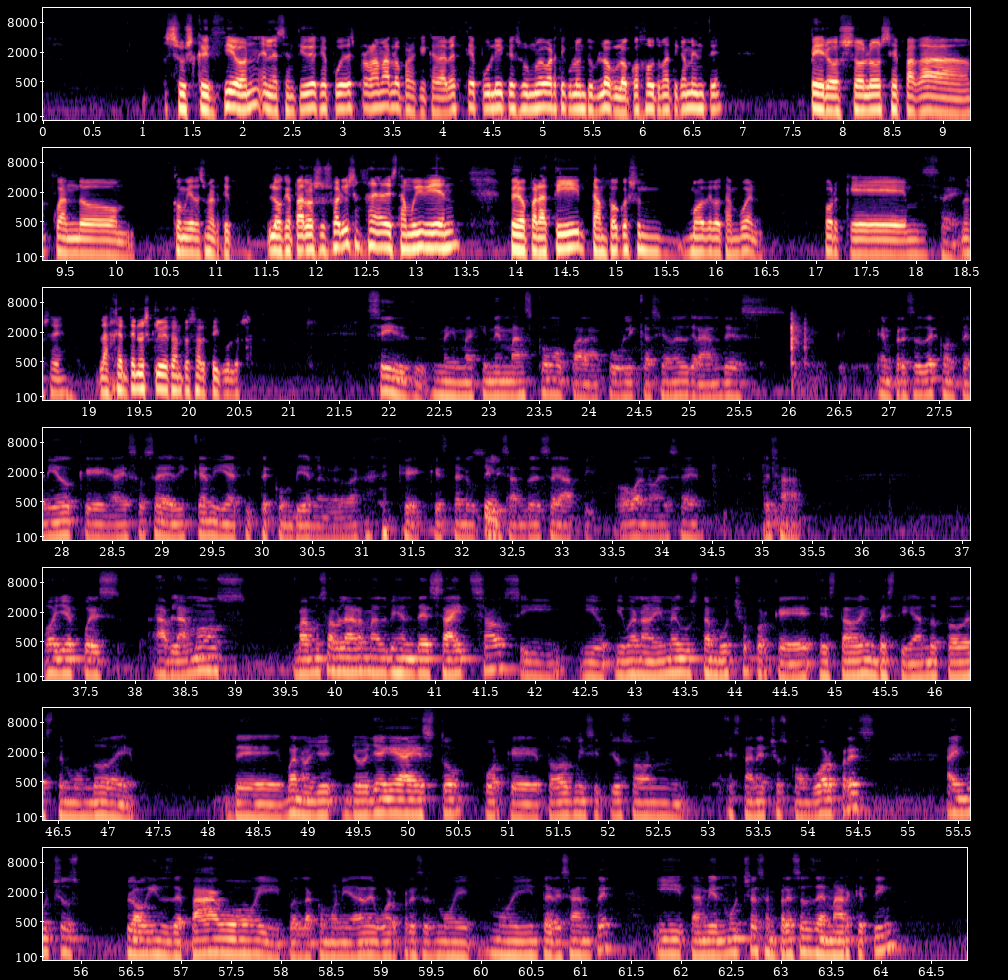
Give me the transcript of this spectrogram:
suscripción en el sentido de que puedes programarlo para que cada vez que publiques un nuevo artículo en tu blog lo coja automáticamente, pero solo se paga cuando conviertes un artículo. Lo que para los usuarios en general está muy bien, pero para ti tampoco es un modelo tan bueno. Porque, no sé, la gente no escribe tantos artículos. Sí, me imaginé más como para publicaciones grandes, empresas de contenido que a eso se dedican y a ti te conviene, ¿verdad? que, estén utilizando ese API, o bueno, ese, esa app. Oye, pues hablamos, vamos a hablar más bien de SiteSauce y, y, y bueno, a mí me gusta mucho porque he estado investigando todo este mundo de de, bueno, yo, yo, llegué a esto porque todos mis sitios son, están hechos con WordPress. Hay muchos plugins de pago y pues la comunidad de WordPress es muy, muy interesante. Y también muchas empresas de marketing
